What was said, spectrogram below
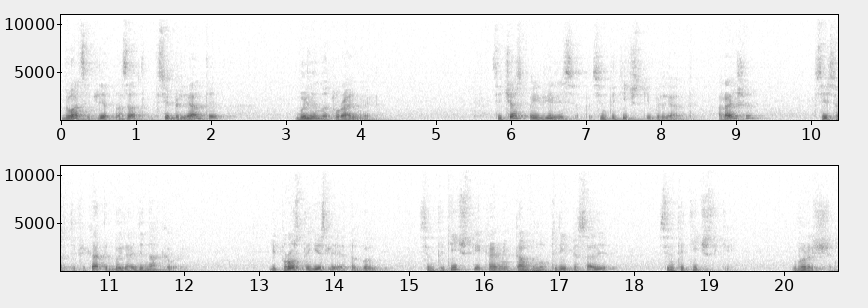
20 лет назад все бриллианты были натуральные. Сейчас появились синтетические бриллианты. Раньше все сертификаты были одинаковые. И просто если это был синтетический камень, там внутри писали синтетический, выращенный.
